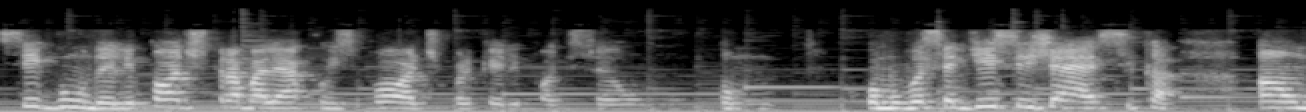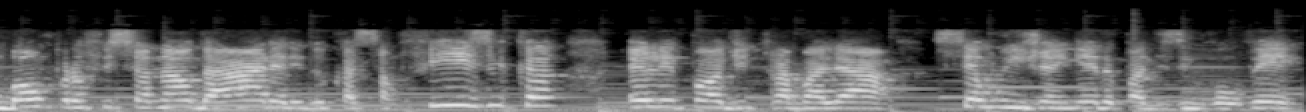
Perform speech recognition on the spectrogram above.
Segundo, ele pode trabalhar com esporte, porque ele pode ser um, como, como você disse, Jéssica, um bom profissional da área de educação física, ele pode trabalhar, ser um engenheiro para desenvolver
